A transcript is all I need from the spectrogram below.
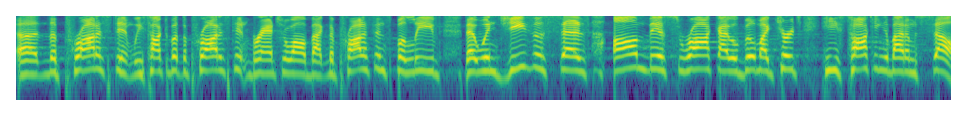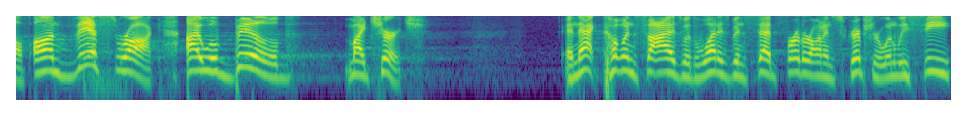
Uh, the Protestant, we talked about the Protestant branch a while back. The Protestants believe that when Jesus says, On this rock I will build my church, he's talking about himself. On this rock I will build my church. And that coincides with what has been said further on in Scripture when we see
